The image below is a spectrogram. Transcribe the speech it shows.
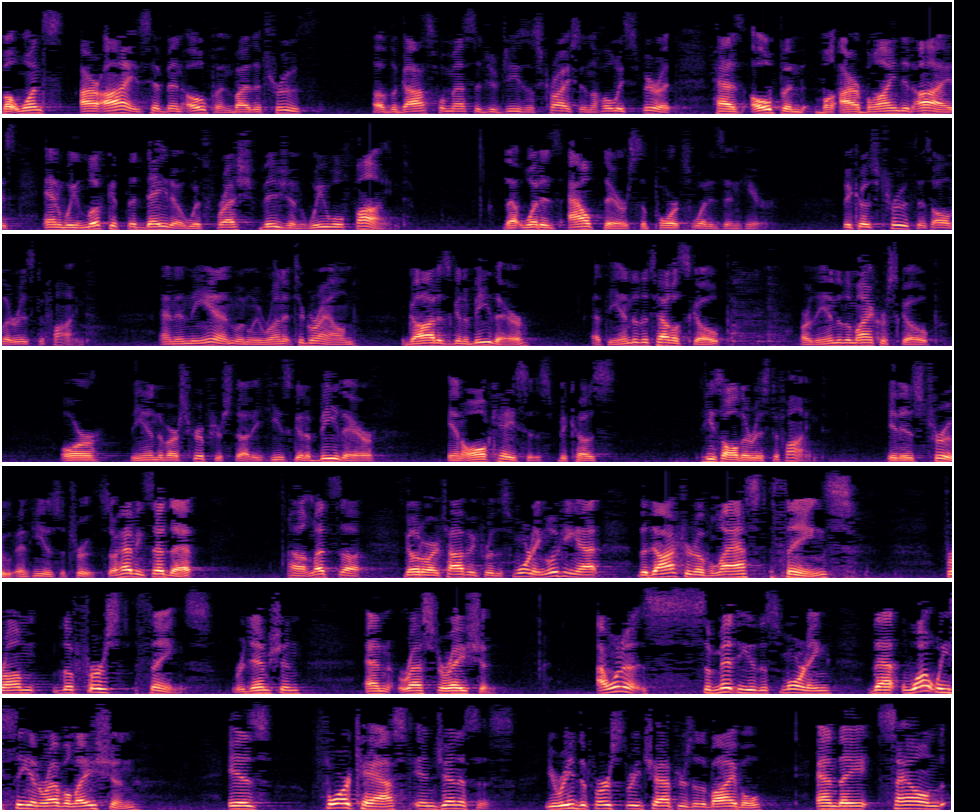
But once our eyes have been opened by the truth of the gospel message of Jesus Christ and the Holy Spirit has opened our blinded eyes and we look at the data with fresh vision, we will find that what is out there supports what is in here. Because truth is all there is to find. And in the end, when we run it to ground, God is going to be there at the end of the telescope or the end of the microscope or the end of our scripture study. He's going to be there in all cases because He's all there is to find. It is true, and He is the truth. So, having said that, uh, let's uh, go to our topic for this morning, looking at the doctrine of last things from the first things redemption and restoration. I want to submit to you this morning that what we see in Revelation is forecast in Genesis. You read the first three chapters of the Bible, and they sound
